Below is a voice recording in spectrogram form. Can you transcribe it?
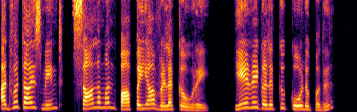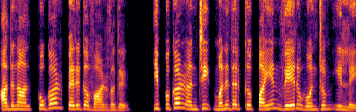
அட்வர்டைஸ்மெண்ட் சாலமன் பாப்பையா விளக்க உரை. ஏழைகளுக்கு கோடுப்பது அதனால் புகழ் பெருக வாழ்வது. இப்புகழ் அன்றி மனிதர்க்கு பயன் வேறு ஒன்றும் இல்லை.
